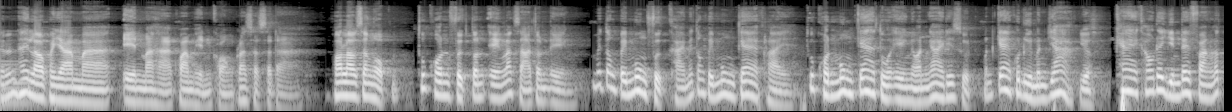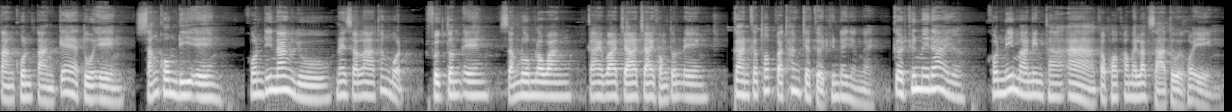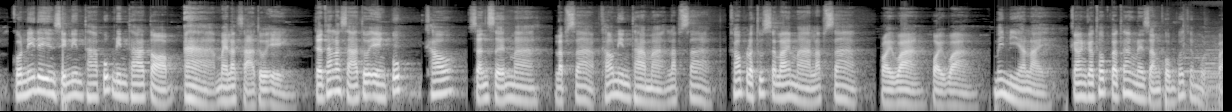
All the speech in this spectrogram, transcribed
ดังนั้นให้เราพยายามมาเอนมาหาความเห็นของพระศาสดา พอเราสงบทุกคนฝึกตนเองรักษาตนเอง ไม่ต้องไปมุ่งฝึกใครไม่ต้องไปมุ่งแก้ใคร ทุกคนมุ่งแก้ตัวเองเนี่ยมันง่ายที่สุด มันแก้คนอื่นมันยากเยอะแค่เขาได้ยินได้ฟังแล้วต่างคนต่างแก้ตัวเอง สังคมดีเอง คนที่นั่งอยู่ในศาลาทั้งหมด ฝึกตนเองสำรวมระวังกายวาจาใจของตนเอง การกระทบกระทั่งจะเกิดขึ้นได้ยังไง เกิดขึ้นไม่ได้เยอะ คนนี้มานินทาอ่า ก็เพราะเขาไม่รักษาตัวเขาเอง คนนี้ได้ยินเสียงนินทาปุ๊บนินทาตอบ อ่า ไม่รักษาตัวเอง แต่ถ้ารักษาตัวเองปุ๊บเขาสรรเสริญมารับทราบเขานินทามารับทราบเขาประทุษร้ายมารับทราบ ปล่อยวาง ปล่อยวาง ไม่มีอะไร การกระทบกระทั่งในสังคมก็จะหมดไป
